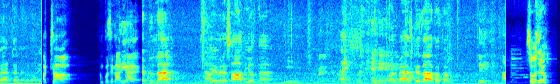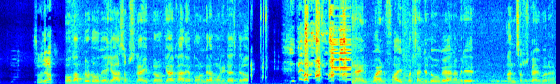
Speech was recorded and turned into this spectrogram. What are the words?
पैक करने लगा हूँ। अच्छा हमको सिखा रिया है। अब्दुल्ला ये मेरे साथ ही होता है। और मैं इसके साथ होता हूँ। समझ रहे हो? समझ रहे हो आप? लोग अपलोड हो गए यार सब्सक्राइब करो क्या कर रहे हो? अकाउंट मेरा मोनिटाइज कराओ 9.5 परसेंट जो लोग हैं ना मेरे अनसब्सक्राइबर हैं।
